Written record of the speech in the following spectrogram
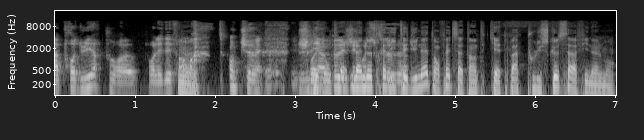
à produire pour euh, pour les défendre. donc, euh, je un peu, la, neutralité du net, en fait, ça t'inquiète pas plus que ça finalement?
